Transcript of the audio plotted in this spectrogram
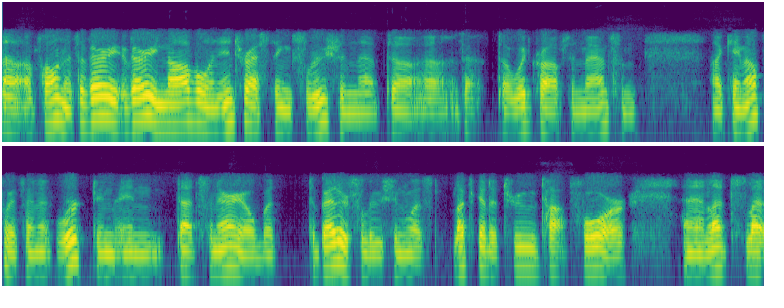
uh, opponents. A very, very novel and interesting solution that uh, uh, that uh, Woodcroft and Manson uh, came up with, and it worked in in that scenario. But the better solution was let's get a true top four, and let's let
